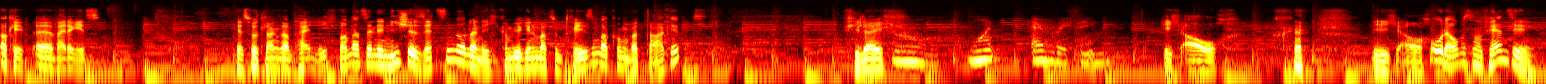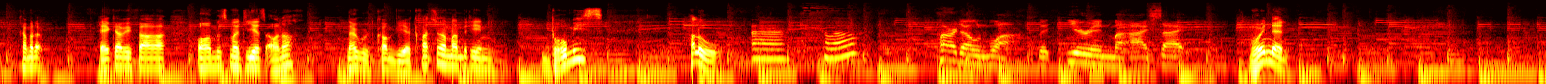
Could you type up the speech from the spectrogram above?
Okay, äh, weiter geht's. Jetzt wird langsam peinlich. Wollen wir uns in eine Nische setzen oder nicht? Kommen wir gehen mal zum Tresen, mal gucken, was da gibt. Vielleicht ich auch. ich auch. Oh, da oben ist noch ein Fernsehen. Kann man da... LKW-Fahrer. Oh, müssen wir die jetzt auch noch? Na gut, komm, wir quatschen noch mal mit den Brummis. Hallo. Uh, hello? Pardon moi, but you're in my eyesight. Wohin denn?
